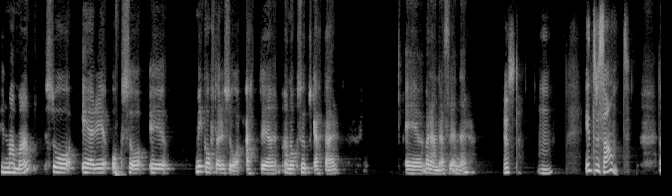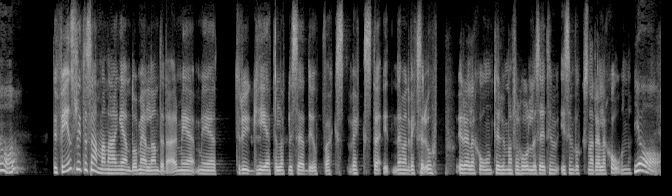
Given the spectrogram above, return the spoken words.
sin mamma, så är det också eh, mycket oftare så att man också uppskattar varandras vänner. Just det. Mm. Intressant. Ja, Det finns lite sammanhang ändå mellan det där med, med trygghet eller att bli sedd i uppväxt, växta, när man växer upp i relation till hur man förhåller sig till, i sin vuxna relation. ja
